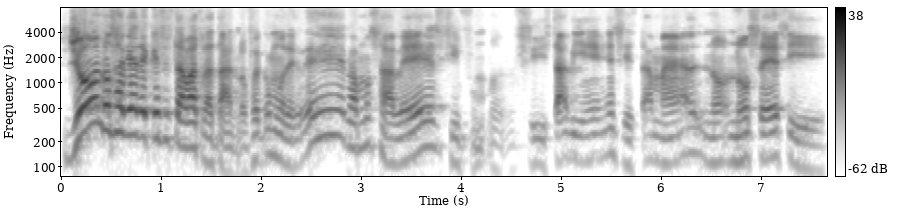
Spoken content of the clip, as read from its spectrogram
Yo no sabía de qué se estaba tratando. Fue como de, eh, vamos a ver si, si está bien, si está mal. No, no sé si,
